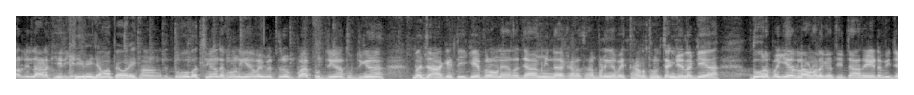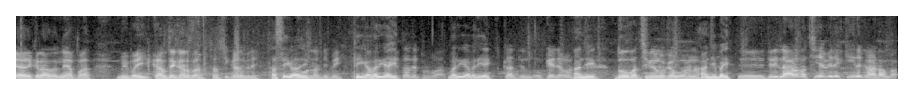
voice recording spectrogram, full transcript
ਪਰਲੀ ਲਾਲ ਖੀਰੀ ਆ। ਖੀਰੀ ਜਮਾ ਪਿਓਰ ਹਾਂ ਤੇ ਦੋ ਬੱਚੀਆਂ ਦਿਖਾਉਣੀਆਂ ਬਈ ਮਿੱਤਰੋ ਪਾ ਪੁੱਜੀਆਂ ਤੁੱਜੀਆਂ ਬਸ ਜਾ ਕੇ ਟੀਕੇ ਭਰਾਉਣੇ ਆ ਤਾਂ ਜਾਂ ਮਹੀਨਾ ਖਾਣਾ ਸਾਂਭਣੀਆਂ ਬਈ ਥਣ ਥਣ ਚੰਗੇ ਲੱਗੇ ਆ। 2 ਰੁਪਏ ਰਲਾਉਣ ਲੱਗੀਆਂ ਚੀਜ਼ਾਂ ਰੇਟ ਵੀ ਜਾਇਜ਼ ਕਰਾ ਦਿੰਨੇ ਆਪਾਂ ਵੀ ਬਈ ਕਰਦੇ ਗੱਲਬਾਤ। ਸਤਿ ਸ਼੍ਰੀ ਅਕਾਲ ਵੀਰੇ। ਸਤਿ ਸ਼੍ਰੀ ਅਕਾਲ ਜੀ। ਹੋਰ ਲਾਡੀ ਭਾਈ ਠੀਕ ਆ ਵਧੀਆ ਜੀ। ਤਾਂ ਦੇ ਪਰਿਵਾਰ? ਵਧੀਆ ਵਧੀਆ ਜੀ। ਕੱਜ ਓਕੇ ਹਾਂਜੀ। ਦੋ ਬੱਚੀਆਂ ਮਗਾਉ ਹਨਾ। ਹਾਂਜੀ ਬਾਈ। ਤੇ ਜਿਹੜੀ ਲਾਲ ਬੱਚੀ ਆ ਵੀਰੇ ਕੀ ਰਿਕਾਰਡ ਆਉਂਦਾ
